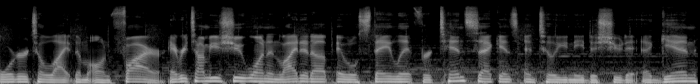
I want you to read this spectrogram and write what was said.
order to light them on fire. Every time you shoot one and light it up, it will stay lit for 10 seconds until you need to shoot it again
